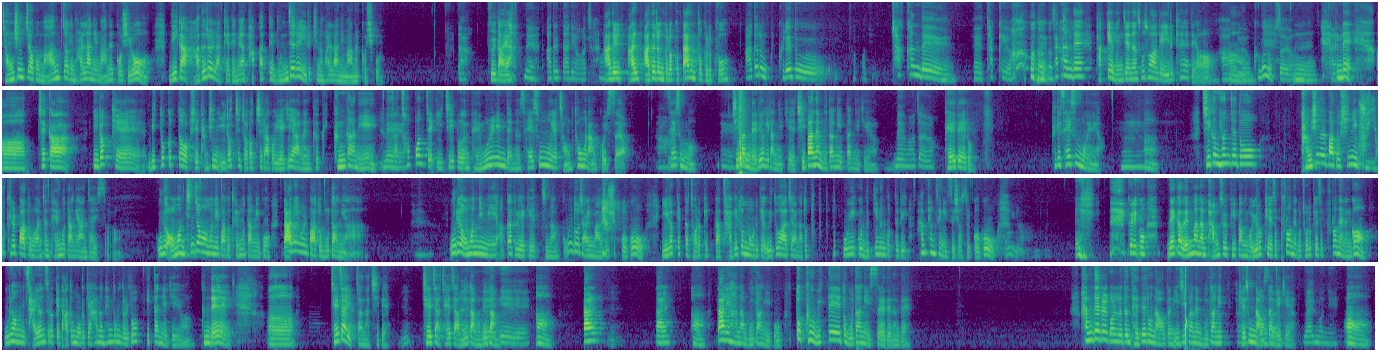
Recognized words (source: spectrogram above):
정신적이고 마음적인 환란이 많을 것이요. 네가 아들을 낳게 되면 바깥에 문제를 일으키는 환란이 많을 것이고. 나. 둘 다야. 네. 아들 딸이어가지고. 아들 아, 아들은 그렇고 딸은 또 그렇고. 아들은 그래도 착한데 음. 네, 착해요. 착한데 밖에 문제는 소소하게 일으켜야 돼요. 아 어. 그래요? 그건 없어요. 음. 다행히. 근데 어, 제가 이렇게 밑도 끝도 없이 당신 이렇지 저렇지라고 얘기하는 그 근간이 네. 자, 첫 번째 이 집은 대물림 되는 세순무의 정통을 안고 있어요. 아, 세순무. 네. 집안 내력이란 얘기예요. 집안에 무당이 있다는 얘기예요. 네 맞아요. 대대로. 그게 세순무예요. 음. 어. 지금 현재도 당신을 봐도 신이고 여기를 봐도 완전 대무당에 앉아 있어요. 우리 어머니 친정 어머니 봐도 대무당이고 따님을 봐도 무당이야. 우리 어머님이 아까도 얘기했지만 꿈도 잘 맞으실 거고 이렇겠다 저렇겠다 자기도 모르게 의도하지 않아도 툭툭툭툭 보이고 느끼는 것들이 한 평생 있으셨을 거고 그리고 내가 웬만한 방술 비방 뭐 이렇게 해서 풀어내고 저렇게 해서 풀어내는 거 우리 어머니 자연스럽게 나도 모르게 하는 행동들도 있단 얘기예요. 근데 어 제자 있잖아 집에 예? 제자 제자 네, 무당 네, 무당 예, 예. 어딸 네. 딸, 어, 딸이 하나 무당이고 또 그 윗대에도 무당이 있어야 되는데 한 대를 걸르든 대대로 나오든 이 집안엔 무당이 계속 네, 나온다는 있어요. 얘기예요. 외할머니. 어,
